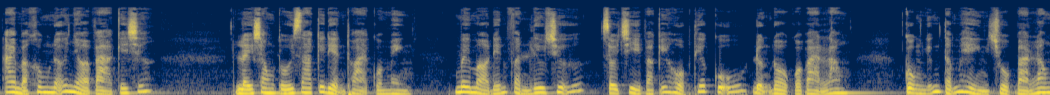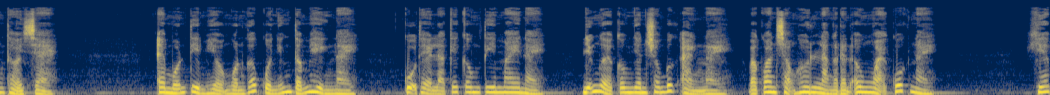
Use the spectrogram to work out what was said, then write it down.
Ai mà không nỡ nhờ vả kia chứ. Lấy trong túi ra cái điện thoại của mình Mây mở đến phần lưu trữ, Rồi chỉ vào cái hộp thiếc cũ đựng đồ của bà Long, Cùng những tấm hình chụp bà Long thời trẻ. Em muốn tìm hiểu nguồn gốc của những tấm hình này Cụ thể là cái công ty may này, Những người công nhân trong bức ảnh này, Và quan trọng hơn là người đàn ông ngoại quốc này. Khiếp,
